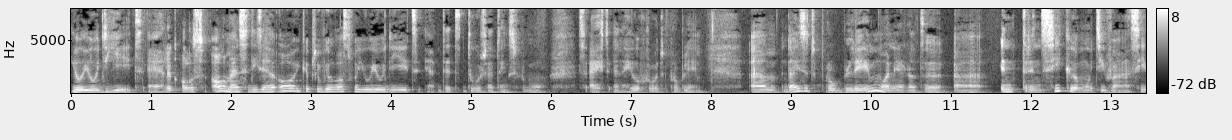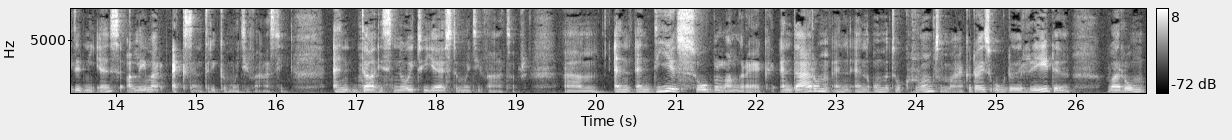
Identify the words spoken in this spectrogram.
jojo-dieet. Eigenlijk alles, alle mensen die zeggen, oh ik heb zoveel last van jojo-dieet. Ja, dit doorzettingsvermogen is echt een heel groot probleem. Um, dat is het probleem wanneer dat de uh, intrinsieke motivatie er niet is, alleen maar excentrieke motivatie. En dat is nooit de juiste motivator. Um, en, en die is zo belangrijk. En daarom, en, en om het ook rond te maken, dat is ook de reden waarom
